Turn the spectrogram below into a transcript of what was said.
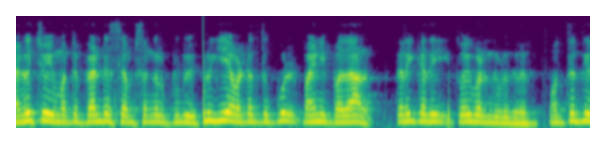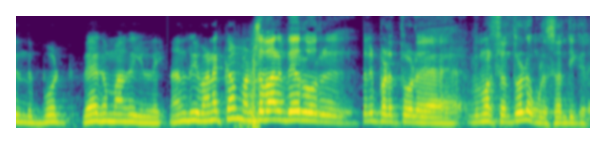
நகைச்சுவை மற்றும் ஃபேண்டசி அம்சங்கள் குறு குறுகிய வட்டத்துக்குள் பயணிப்பதால் திரைக்கதை தொய்வடைந்து விடுகிறது. மொத்தத்தில் இந்த போட் வேகமாக இல்லை. நன்றி வணக்கம். அடுத்த வாரம் வேறு ஒரு திரைப்படத்தோட விமர்சனத்தோடு உங்களை சந்திக்கிறேன்.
